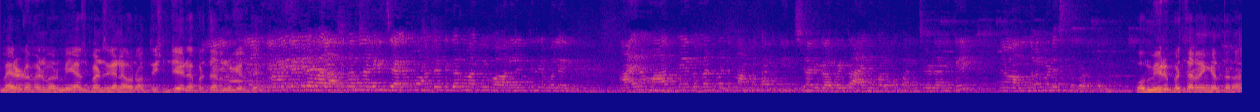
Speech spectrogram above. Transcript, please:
మ్యారీడ్ ఉమెన్ మరి మీ హస్బెండ్స్ కానీ ఎవరు అబ్జెక్షన్ చేయరా ప్రచారానికి వెళ్తే? ఇక్కడ వాళ్ళందరిని అడిగి జగన్మోహన్ రెడ్డి గారు మాకు వాలంటీర్ ఇవ్వలేదు. ఆయన మా మీద ఉన్నటువంటి నమ్మకానికి ఇచ్చారు కాబట్టి ఆయన కొరకు పనిచేయడానికి మేము అందరం కూడా ఇష్టపడుతున్నాం. ఓ మీరు ప్రచారానికి వెళ్తారా?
